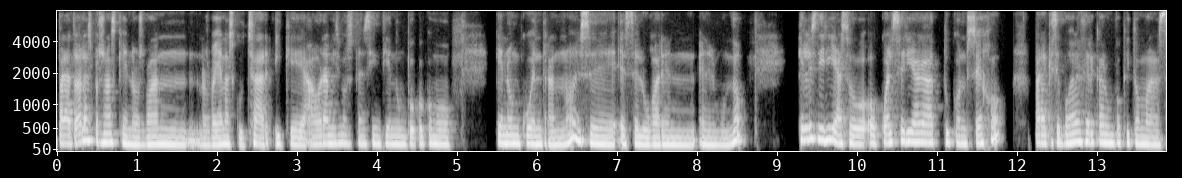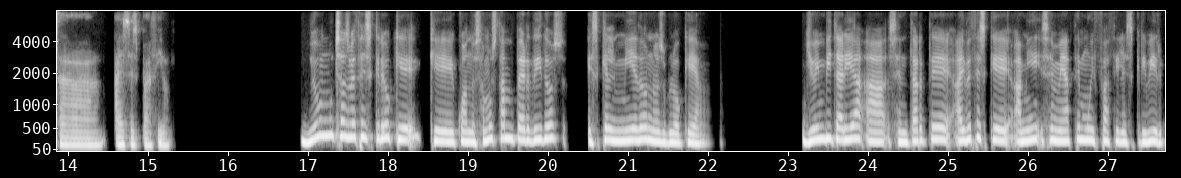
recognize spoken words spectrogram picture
para todas las personas que nos, van, nos vayan a escuchar y que ahora mismo se estén sintiendo un poco como que no encuentran ¿no? Ese, lugar en, el mundo, ¿qué les dirías o, cuál sería tu consejo para que se puedan acercar un poquito más a, ese espacio? Yo muchas veces creo que cuando estamos tan perdidos es que el miedo nos bloquea. Yo invitaría a sentarte, hay veces que a mí se me hace muy fácil escribir,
